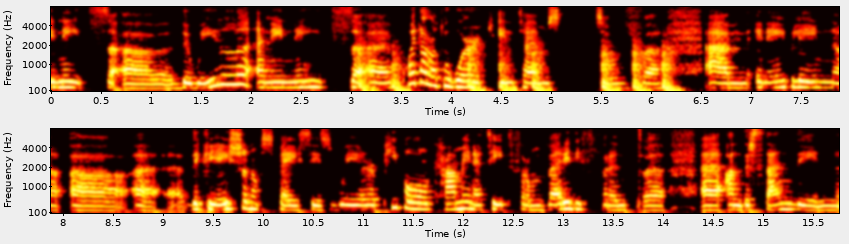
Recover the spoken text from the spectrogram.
it needs uh, the will and it needs uh, quite a lot of work in terms of uh, um, enabling uh, uh, the creation of spaces where people coming at it from very different uh, uh, understanding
